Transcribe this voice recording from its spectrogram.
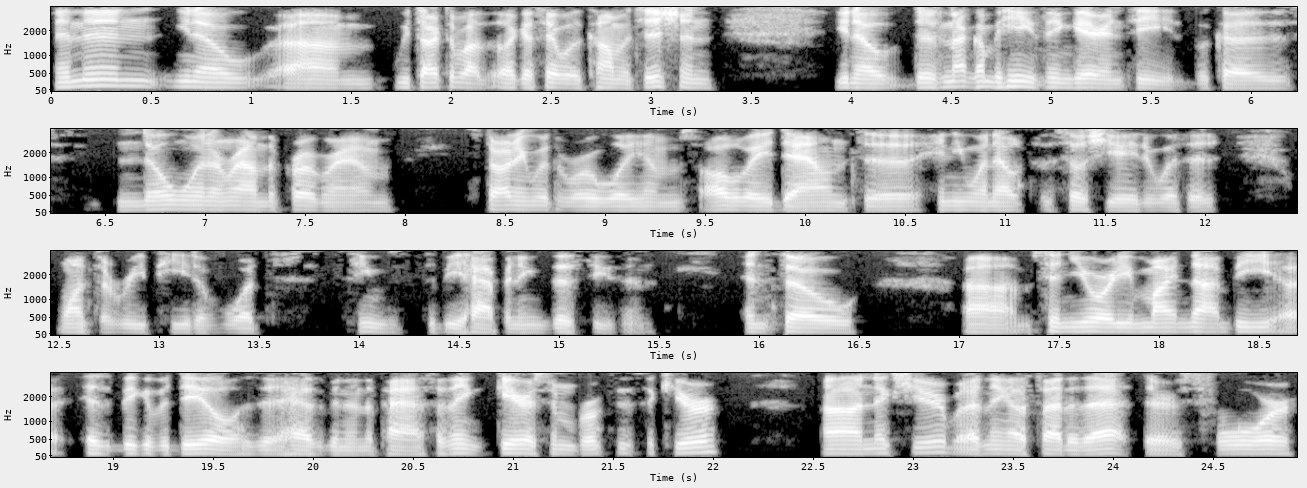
And then you know um, we talked about like I said with competition. You know, there's not going to be anything guaranteed because no one around the program starting with Roy Williams all the way down to anyone else associated with it, wants a repeat of what seems to be happening this season. And so um, seniority might not be uh, as big of a deal as it has been in the past. I think Garrison Brooks is secure uh, next year, but I think outside of that, there's four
